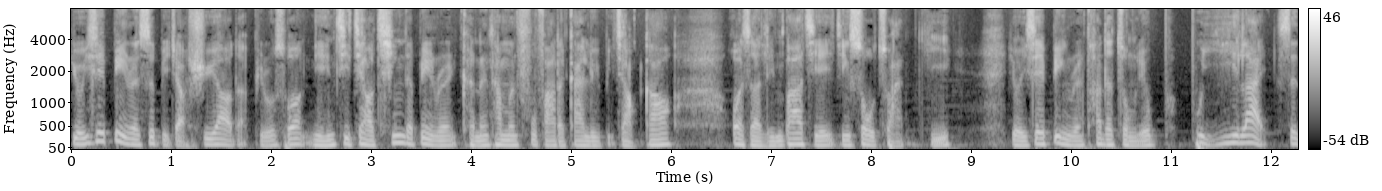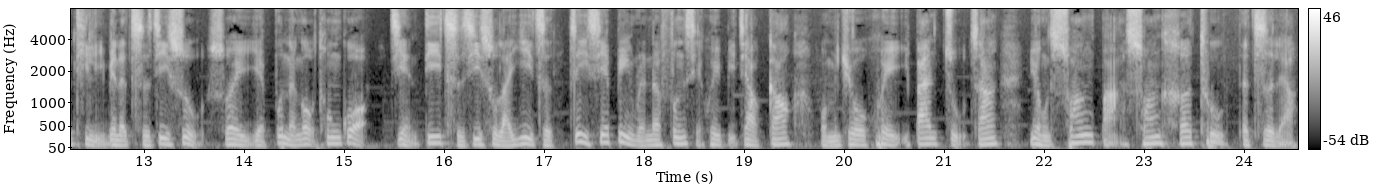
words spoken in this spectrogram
有一些病人是比较需要的，比如说年纪较轻的病人，可能他们复发的概率比较高，或者淋巴结已经受转移。有一些病人，他的肿瘤。不依赖身体里面的雌激素，所以也不能够通过减低雌激素来抑制。这些病人的风险会比较高，我们就会一般主张用双靶双核突的治疗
